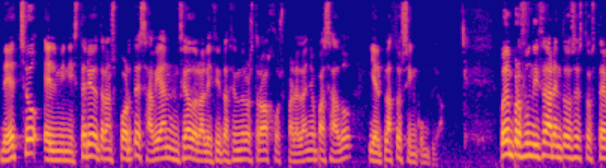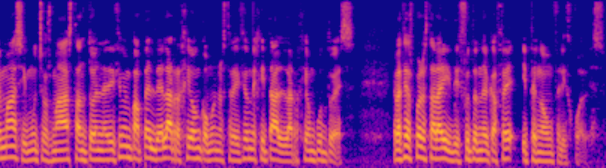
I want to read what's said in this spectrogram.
De hecho, el Ministerio de Transportes había anunciado la licitación de los trabajos para el año pasado y el plazo se incumplió. Pueden profundizar en todos estos temas y muchos más, tanto en la edición en papel de La Región como en nuestra edición digital, laregion.es. Gracias por estar ahí, disfruten del café y tengan un feliz jueves.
